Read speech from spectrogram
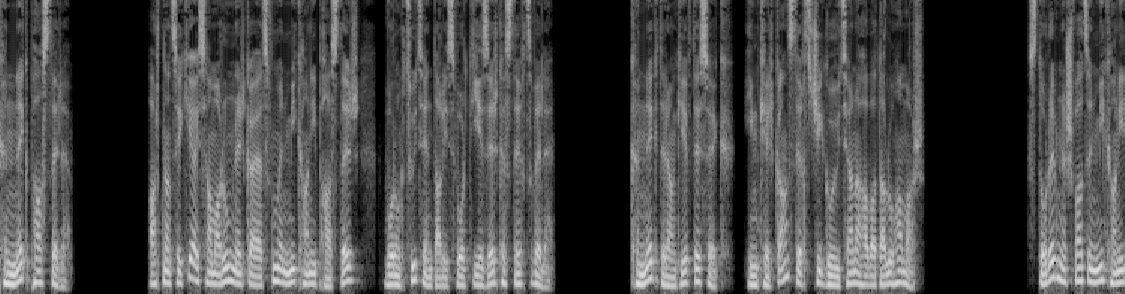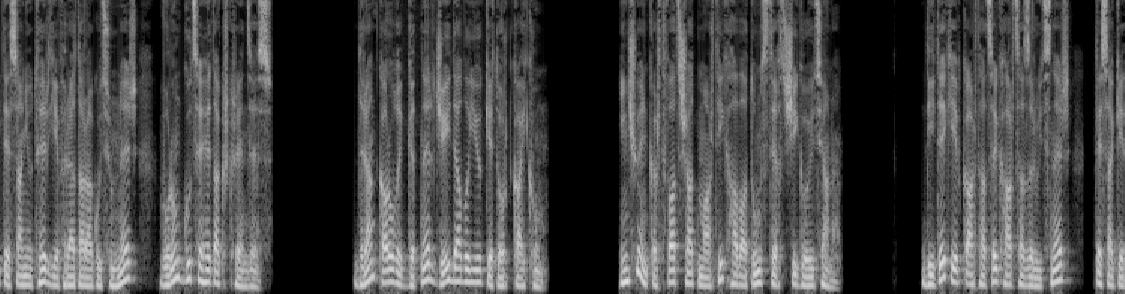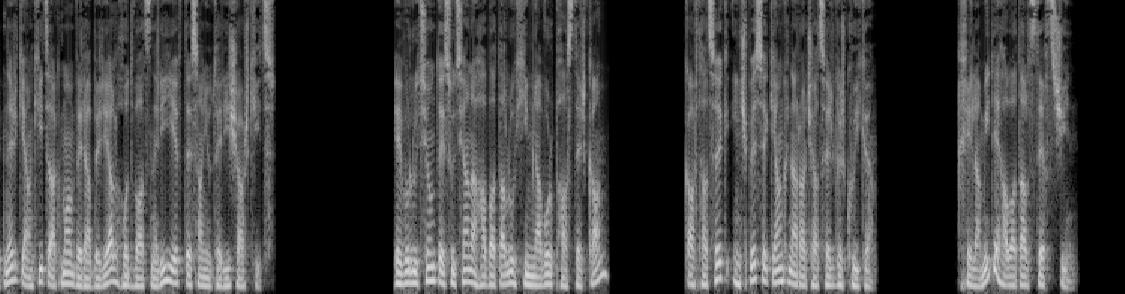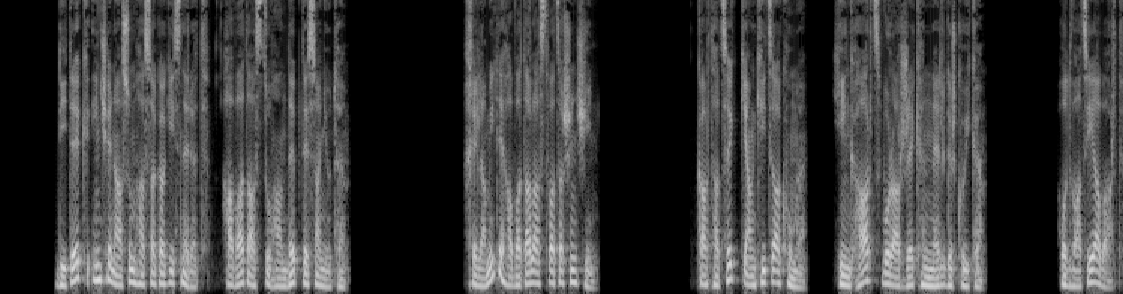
Քննեք փաստերը։ Արթնացեկի այս համարում ներկայացվում են մի քանի փաստեր, որոնք ցույց են տալիս, որ տիեզերքը ստեղծվել է։ Քննեք դրանք եւ տեսեք՝ հիմքեր կան ստեղծչի գոյությանը հավատալու համար։ Ստորև նշված են մի քանի տեսանյութեր եւ հրատարակություններ, որոնք գուցե հետաքրքրեն ձեզ։ Դրանք կարող եք գտնել jw.org կայքում։ Ինչու են կրթված շատ մարդիկ հավատում ստեղծչի գոյությանը։ Դիտեք եւ կարդացեք հարցազրույցներ, տեսակետներ կյանքի ծագման վերաբերյալ հոդվածների եւ տեսանյութերի շարքից։ Էվոլյուցիոն տեսությանը հավատալու հիմնավոր փաստեր կան։ Կարդացեք Ինչպես է կյանքն առաջացել գրքույկը։ Խելամիտ է հավատալ ստեղծչին։ Դիտեք ինչ են ասում հասակակիցներդ հավատ Աստծո հանդեպ տեսանյութը։ Խելամիտ է հավատալ Աստվածաշնչին։ Կարդացեք կյանքի ծագումը 5 հարց, որ արժե քննել գրքույկը։ Հոդվացի ավարտ։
